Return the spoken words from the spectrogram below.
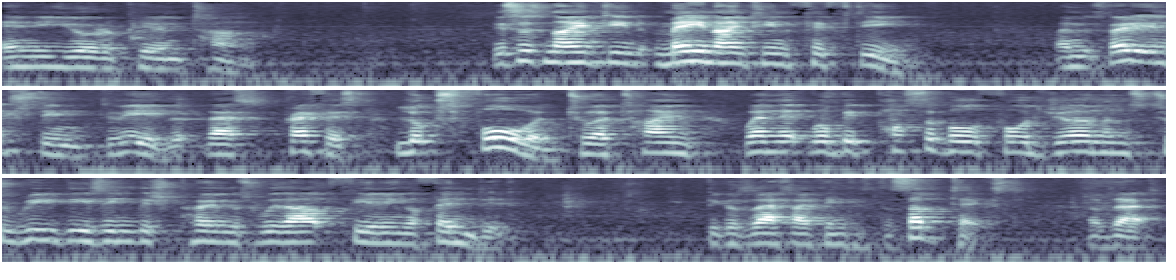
any European tongue. This is 19, May 1915, and it's very interesting to me that this preface looks forward to a time when it will be possible for Germans to read these English poems without feeling offended, because that, I think, is the subtext of that.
